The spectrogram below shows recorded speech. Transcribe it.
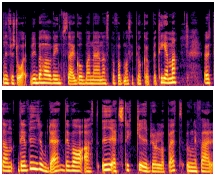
ni förstår. Vi behöver inte så här gå bananas bara för att man ska plocka upp ett tema utan det vi gjorde det var att i ett stycke i bröllopet ungefär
